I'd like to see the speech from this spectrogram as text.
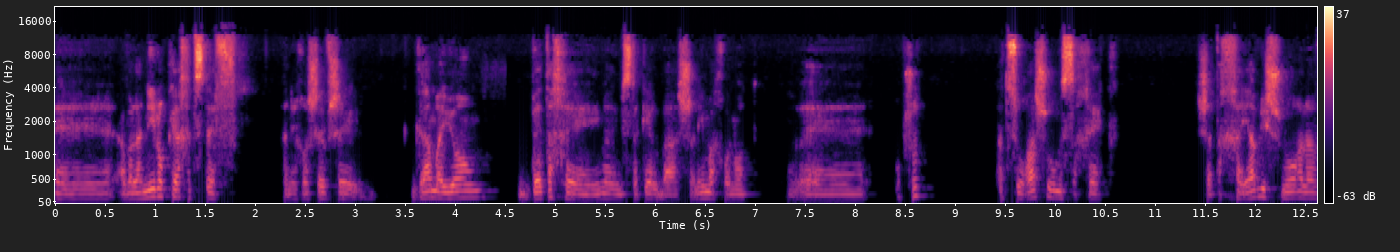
אה, אבל אני לוקח את סטף. אני חושב שגם היום, בטח אם אני מסתכל בשנים האחרונות, והוא פשוט, הצורה שהוא משחק, שאתה חייב לשמור עליו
